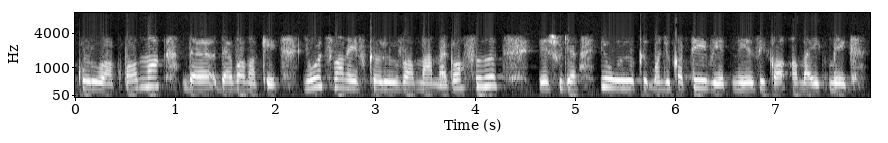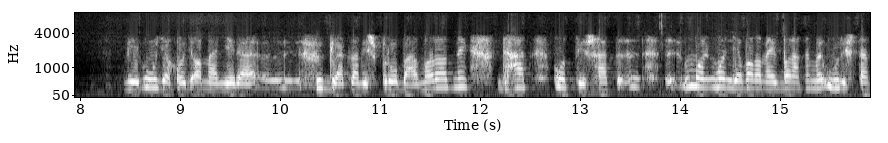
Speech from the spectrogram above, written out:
korúak vannak, de, de van, aki 80 év körül van már meg a fölött, és ugye jó, ők mondjuk a tévét nézik, amelyik még még úgy, ahogy amennyire független is próbál maradni, de hát ott is, hát mondja valamelyik barátom, hogy úristen,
